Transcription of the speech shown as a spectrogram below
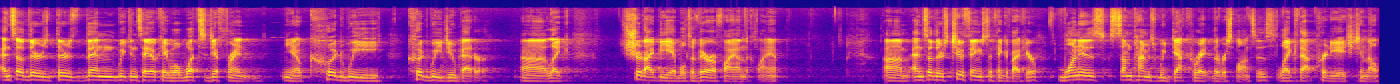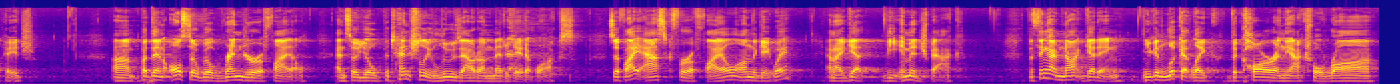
And so there's, there's then we can say, okay, well, what's different? You know, could we, could we do better? Uh, like, should I be able to verify on the client? Um, and so there's two things to think about here. One is sometimes we decorate the responses, like that pretty HTML page. Um, but then also we'll render a file. And so you'll potentially lose out on metadata blocks. So if I ask for a file on the gateway and I get the image back, The thing I'm not getting, you can look at like the car and the actual raw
